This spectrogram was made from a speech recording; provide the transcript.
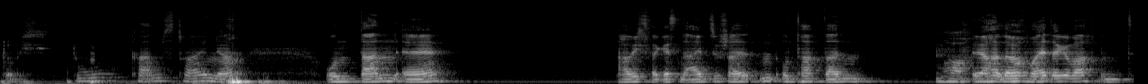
glaube ich, du kamst rein, ja. Und dann äh, habe ich es vergessen einzuschalten und habe dann oh. ja, hat einfach weitergemacht und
